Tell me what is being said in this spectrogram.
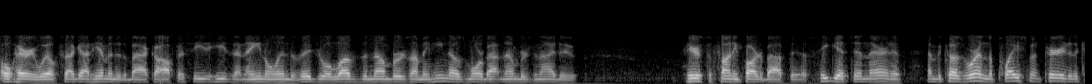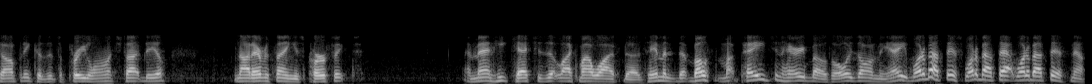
oh Harry Wilkes, I got him into the back office. He he's an anal individual, loves the numbers. I mean, he knows more about numbers than I do. Here's the funny part about this. He gets in there and if and because we're in the placement period of the company because it's a pre-launch type deal, not everything is perfect. And man, he catches it like my wife does. Him and both my, Paige and Harry both always on me. Hey, what about this? What about that? What about this? Now,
